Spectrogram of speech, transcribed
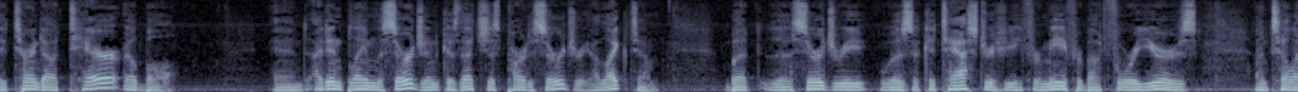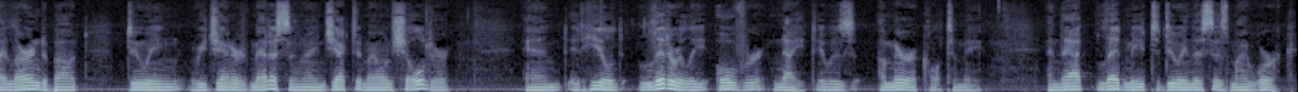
It turned out terrible. And I didn't blame the surgeon because that's just part of surgery. I liked him. But the surgery was a catastrophe for me for about four years until I learned about doing regenerative medicine. I injected my own shoulder and it healed literally overnight. It was a miracle to me. And that led me to doing this as my work.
